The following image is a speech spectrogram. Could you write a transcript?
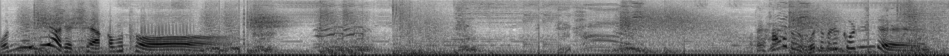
뭔 얘기야, 대체, 아까부터. 어떻게 한번도 못 잡을 헷갈리는데.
